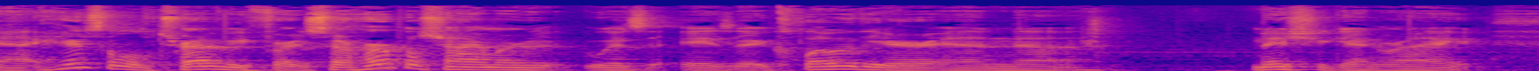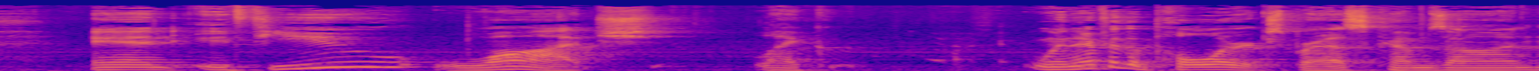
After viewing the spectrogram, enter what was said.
Uh, here's a little trivia for it. So Herpolsheimer was is a clothier in uh, Michigan, right? And if you watch, like, whenever the Polar Express comes on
